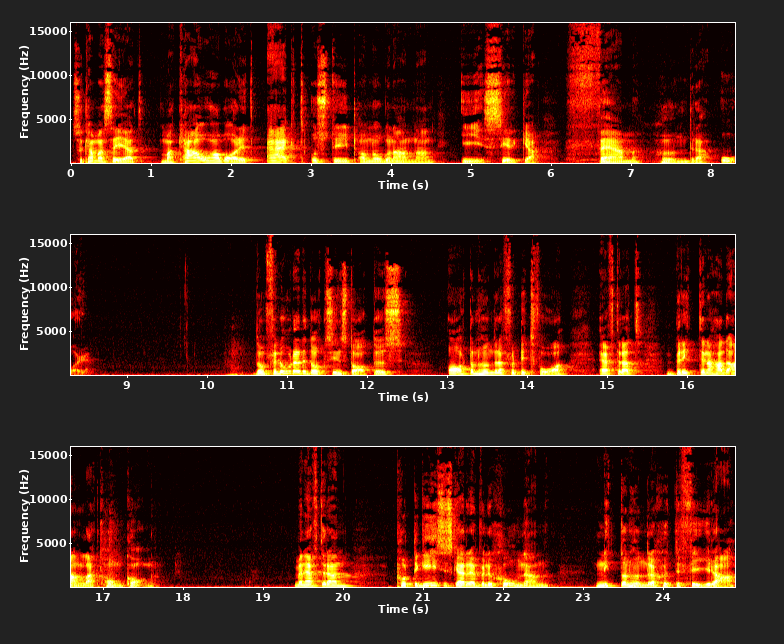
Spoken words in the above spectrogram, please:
så kan man säga att Macao har varit ägt och styrt av någon annan i cirka 500 år. De förlorade dock sin status 1842 efter att britterna hade anlagt Hongkong. Men efter den portugisiska revolutionen 1974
